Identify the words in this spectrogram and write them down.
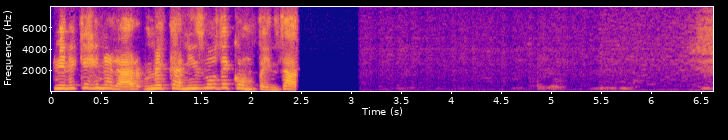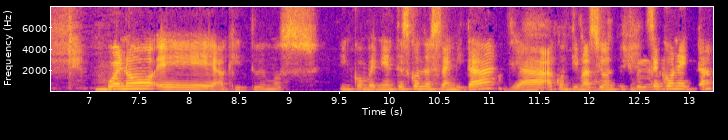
tiene que generar mecanismos de compensar. Bueno, eh, aquí tuvimos inconvenientes con nuestra invitada. Ya a continuación se conecta.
